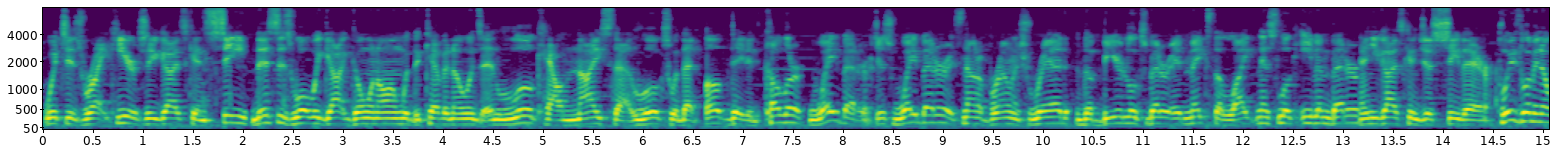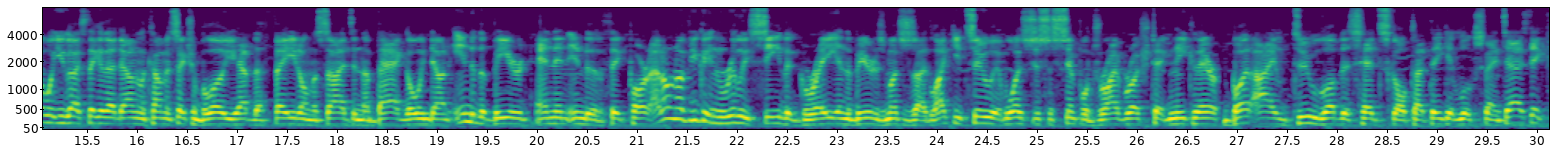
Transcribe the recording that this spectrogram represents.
which is right here, so you guys can see this is what we got going on with the Kevin Owens, and look how nice that looks with that updated color. Way better. Just way better. It's not a brownish red. The beard looks better. It makes the likeness look even better, and you guys can just see there. Please let me know what you guys think of that down in the comment section below. You have the fade on the sides and the back going down into the beard and then into the thick part. I don't know if you can really see the gray in the beard as much as I'd like you to. It was just a simple dry brush technique there, but I do love this head sculpt. I think it looks fantastic,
